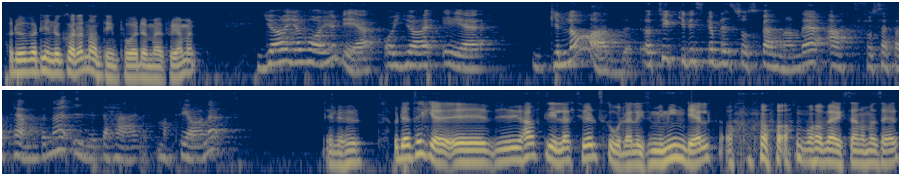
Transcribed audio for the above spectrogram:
Har du varit inne och kollat någonting på de här programmen? Ja, jag har ju det och jag är glad. Jag tycker det ska bli så spännande att få sätta tänderna i det här materialet. Eller hur? Och där tycker jag, eh, vi har ju haft Lilla Aktuell skola liksom i min del av verkstaden om man säger.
